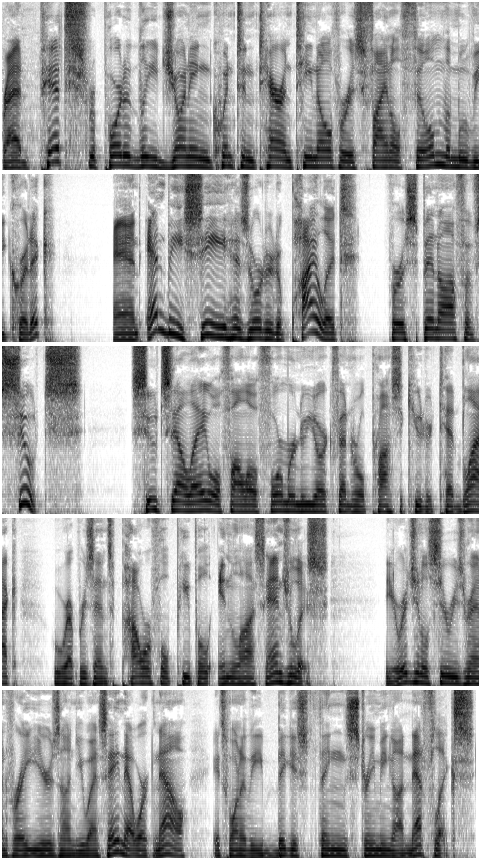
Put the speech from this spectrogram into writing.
Brad Pitt reportedly joining Quentin Tarantino for his final film, The Movie Critic. And NBC has ordered a pilot for a spin off of Suits. Suits LA will follow former New York federal prosecutor Ted Black, who represents powerful people in Los Angeles. The original series ran for eight years on USA Network. Now it's one of the biggest things streaming on Netflix.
